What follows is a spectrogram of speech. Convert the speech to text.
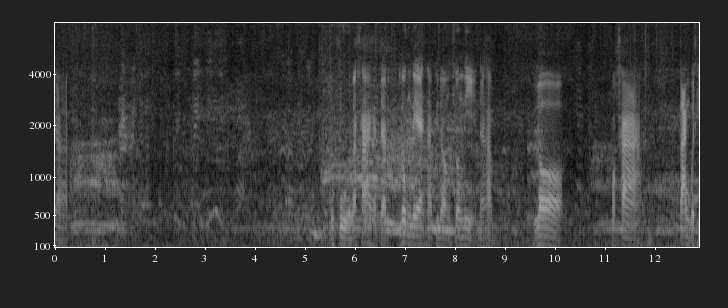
จะตัวผู้ราคา ก็จะลงแดงนะครับพี่น้องช่วงนี้นะครับล่อพ่อค้าต่างประเท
